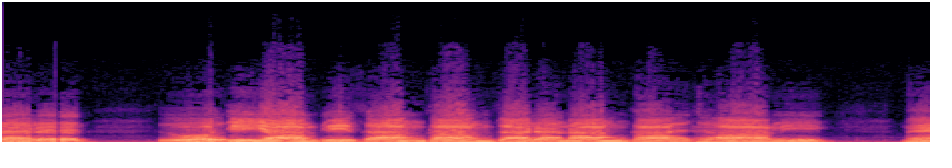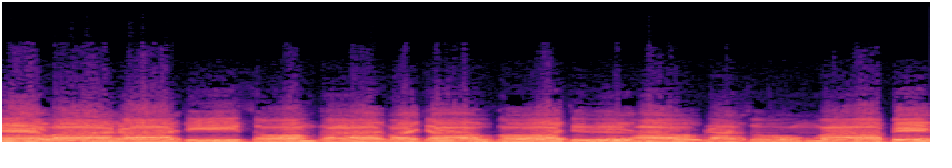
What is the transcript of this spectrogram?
ระลึก ทุติยามปิสังฆังสารนังคาจามิ แม้วาระที่สองข้าพระเจ้าขอถือเอาพระสงฆ์ว่าเป็น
